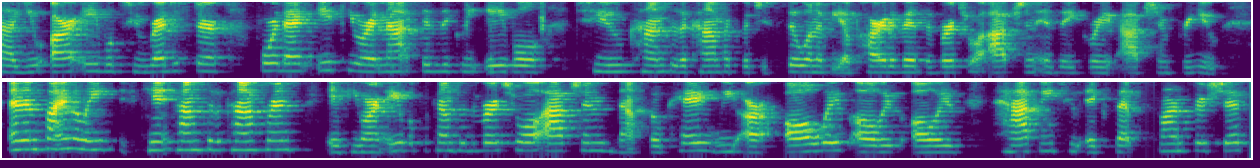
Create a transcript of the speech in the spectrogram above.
uh, you are able to register for that if you are not physically able to come to the conference, but you still want to be a part of it. The virtual option is a great option for you. And then finally, if you can't come to the conference, if you aren't able to come to the virtual option, that's okay. We are always, always, always happy to accept sponsorships.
